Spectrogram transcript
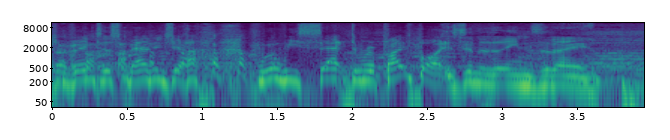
Juventus manager will be sacked and replaced by Zinedine Zidane.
